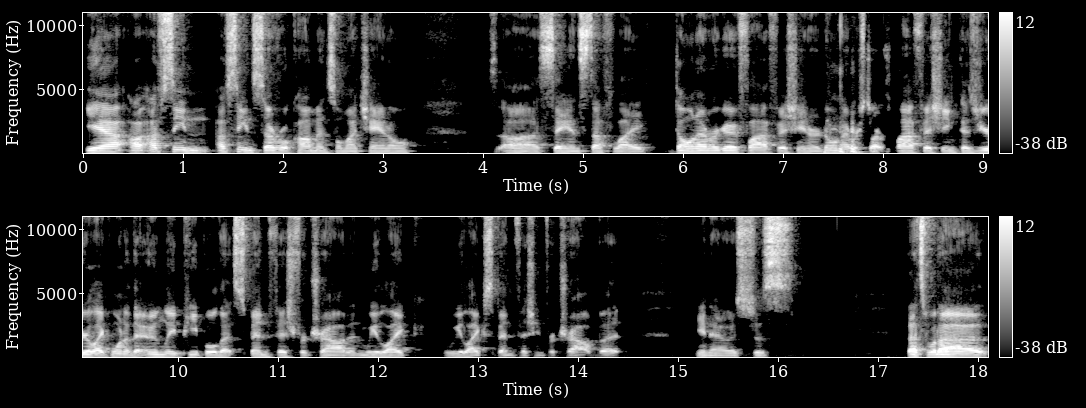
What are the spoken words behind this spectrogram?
Yeah, I, have seen I've seen several comments on my channel uh, saying stuff like, "Don't ever go fly fishing" or "Don't ever start fly fishing" because you're like one of the only people that spin fish for trout, and we like we like spin fishing for trout. But you know, it's just that's what I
